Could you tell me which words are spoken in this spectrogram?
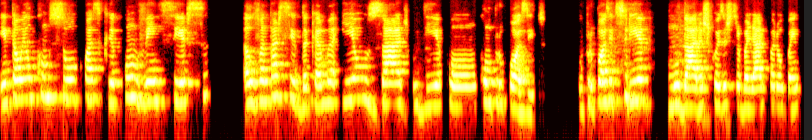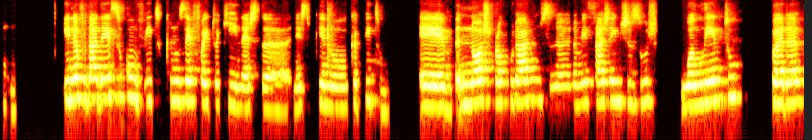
Então ele começou quase que a convencer-se a levantar cedo da cama e a usar o dia com, com propósito. O propósito seria mudar as coisas, trabalhar para o bem comum. E na verdade é esse o convite que nos é feito aqui nesta, neste pequeno capítulo. É nós procurarmos na, na mensagem de Jesus o alento para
